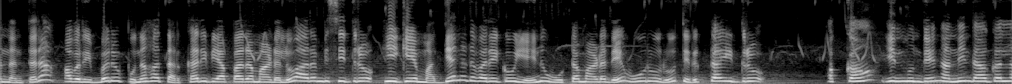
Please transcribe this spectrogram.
ನಂತರ ಅವರಿಬ್ಬರು ಪುನಃ ತರಕಾರಿ ವ್ಯಾಪಾರ ಮಾಡಲು ಆರಂಭಿಸಿದ್ರು. ಹೀಗೆ ಮಧ್ಯಾಹ್ನದವರೆಗೂ ಏನು ಊಟ ಮಾಡದೆ ಊರೂರು ತಿರುಗ್ತಾ ಇದ್ರು. ಅಕ್ಕ ಇನ್ ಮುಂದೆ ನನ್ನಿಂದ ಆಗಲ್ಲ.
